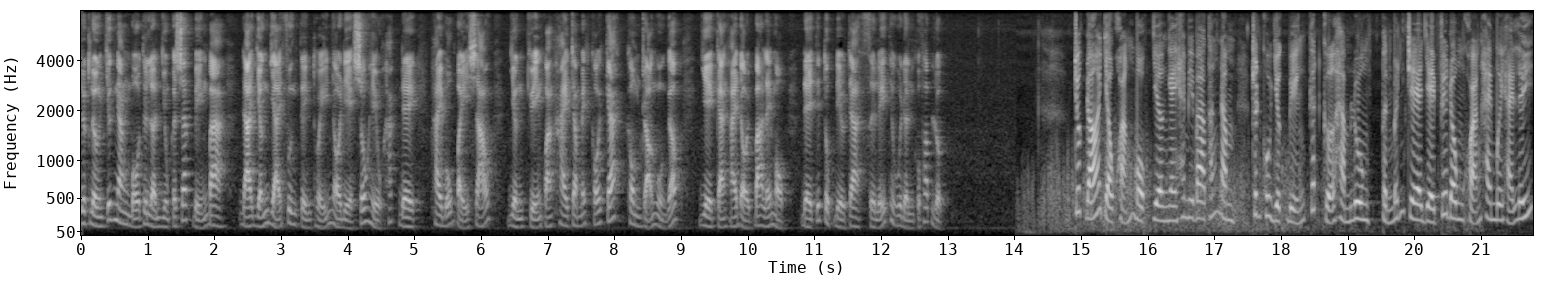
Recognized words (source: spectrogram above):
lực lượng chức năng Bộ Tư lệnh Vùng Cảnh sát biển 3 đã dẫn giải phương tiện thủy nội địa số hiệu HD 2476 vận chuyển khoảng 200 mét khối cát không rõ nguồn gốc về cảng Hải đội 301 để tiếp tục điều tra, xử lý theo quy định của pháp luật. Trước đó vào khoảng 1 giờ ngày 23 tháng 5, trên khu vực biển cách cửa Hàm Luông, tỉnh Bến Tre về phía đông khoảng 20 hải lý,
